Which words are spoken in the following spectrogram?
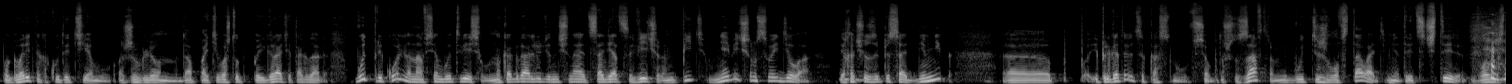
поговорить на какую-то тему оживленно, да, пойти во что-то поиграть и так далее. Будет прикольно, нам всем будет весело. Но когда люди начинают садиться вечером пить, у меня вечером свои дела. Я mm-hmm. хочу записать дневник, э, и приготовиться ко сну. Все, потому что завтра мне будет тяжело вставать. Мне 34. Возраст,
